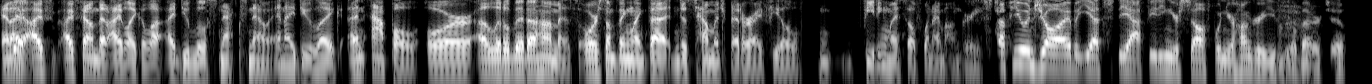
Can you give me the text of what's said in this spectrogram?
And Yeah. I, I've I found that I like a lot. I do little snacks now, and I do like an apple or a little bit of hummus or something like that, and just how much better I feel feeding myself when I'm hungry. Stuff you enjoy, but yet, yeah, feeding yourself when you're hungry, you feel mm-hmm. better too.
